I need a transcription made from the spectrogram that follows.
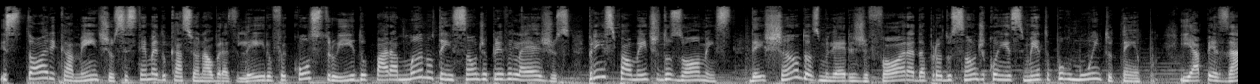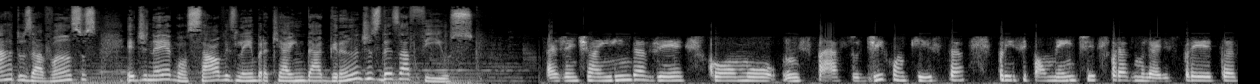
historicamente o sistema educacional brasileiro foi construído para a manutenção de privilégios, principalmente dos homens, deixando as mulheres de fora da produção de conhecimento por muito tempo. E apesar dos avanços, Edneia Gonçalves lembra que ainda há grandes desafios a gente ainda vê como um espaço de conquista, principalmente para as mulheres pretas,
